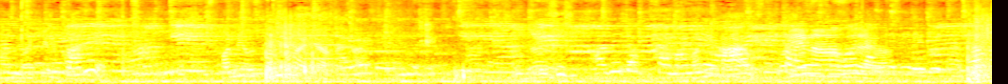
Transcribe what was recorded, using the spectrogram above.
पन्नी रखी पन्नी उसको नहीं है। क्या अभी तक सामान पन्नी कहाँ है? पन्नी ना हो। जाएगा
